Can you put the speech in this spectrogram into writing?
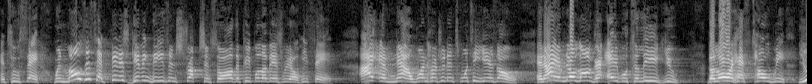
and 2 say, When Moses had finished giving these instructions to all the people of Israel, he said, I am now 120 years old, and I am no longer able to lead you. The Lord has told me, You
